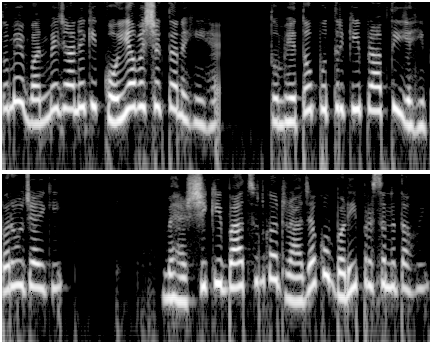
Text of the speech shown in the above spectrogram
तुम्हें वन में जाने की कोई आवश्यकता नहीं है। तुम्हें तो पुत्र की प्राप्ति यहीं पर हो जाएगी। महर्षि की बात सुनकर राजा को बड़ी प्रसन्नता हुई।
